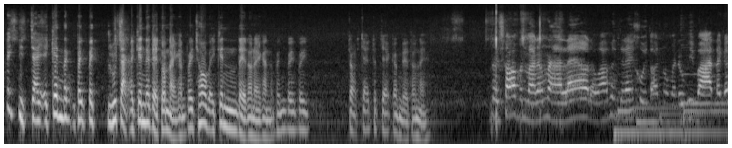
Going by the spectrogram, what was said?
ไปติดใจไอ้เก้นตั้งไปไปรู้จักไอ้เก้นตั้งแต่ตอนไหนกันไปชอบไอ้เก้นตั้งแต่ตอนไหนกันไปไปไปเจาะแจ๊ะเจาะแจ๊ะกันแต่ตอนไหนหนูชอบมันมาตั้งนานแล้วแต่ว่าเพิ่งจะได้คุยตอนหนูมาดูพี่บาสแล้วก็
